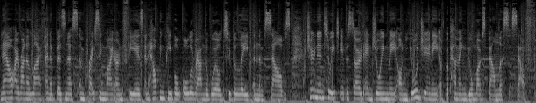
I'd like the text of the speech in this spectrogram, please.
Now I run a life and a business embracing my own fears and helping people all around the world to believe in themselves. Tune into each episode and join me on your journey of becoming your most boundless self.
